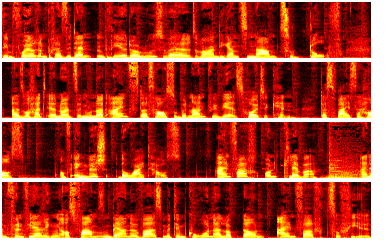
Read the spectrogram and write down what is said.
Dem früheren Präsidenten Theodore Roosevelt waren die ganzen Namen zu doof. Also hat er 1901 das Haus so benannt, wie wir es heute kennen. Das Weiße Haus. Auf Englisch The White House. Einfach und clever. Einem Fünfjährigen aus Farmsen-Berne war es mit dem Corona-Lockdown einfach zu viel.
